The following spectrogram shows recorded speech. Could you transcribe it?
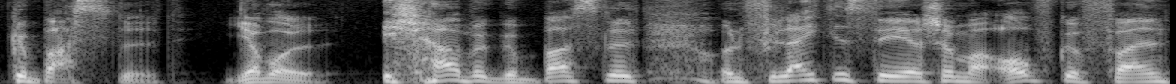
gebastelt. Jawohl, ich habe gebastelt und vielleicht ist dir ja schon mal aufgefallen,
